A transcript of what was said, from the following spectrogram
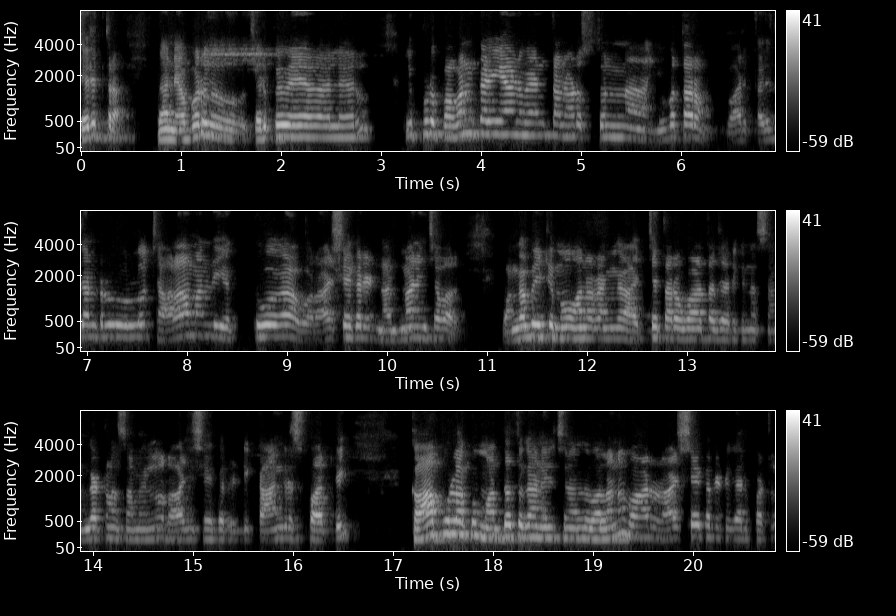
చరిత్ర. దాన్ని ఎవరు చెరిపివేయలేరు. ఇప్పుడు పవన్ కళ్యాణ్ వెంట నడుస్తున్న యువతరం వారి తల్లిదండ్రులలో చాలా మంది ఎక్కువగా రాజశేఖర రెడ్డిని అభిమానించేవారు. వంగవీటి మోహన రంగ హత్య తర్వాత జరిగిన సంఘటన సమయంలో రాజశేఖర రెడ్డి కాంగ్రెస్ పార్టీ కాపులకు మద్దతుగా నిలిచినందువలన వారు రాజశేఖర రెడ్డి గారి పట్ల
